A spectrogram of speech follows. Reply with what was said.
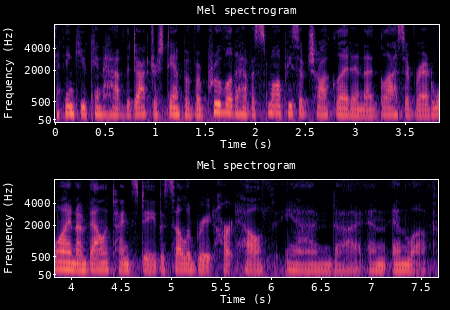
I think you can have the doctor's stamp of approval to have a small piece of chocolate and a glass of red wine on Valentine's Day to celebrate heart health and, uh, and, and love.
